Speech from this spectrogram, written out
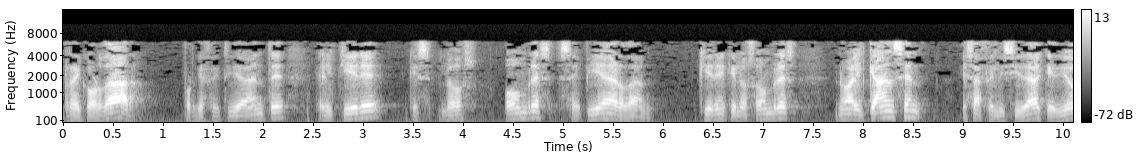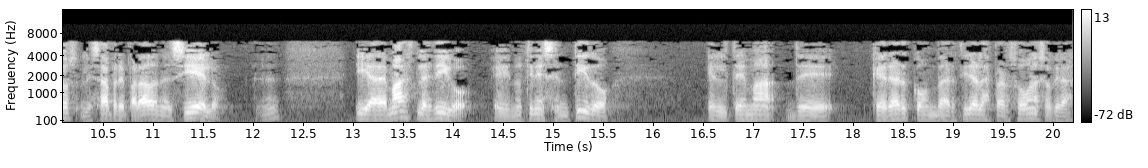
recordar, porque efectivamente él quiere que los hombres se pierdan, quieren que los hombres no alcancen esa felicidad que Dios les ha preparado en el cielo. ¿eh? Y además les digo, eh, no tiene sentido el tema de querer convertir a las personas o que la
